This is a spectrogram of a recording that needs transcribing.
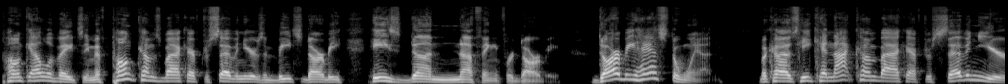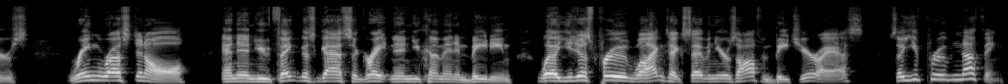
Punk elevates him. If Punk comes back after seven years and beats Darby, he's done nothing for Darby. Darby has to win because he cannot come back after seven years, ring rust and all, and then you think this guy's so great, and then you come in and beat him. Well, you just proved, well, I can take seven years off and beat your ass. So you've proved nothing.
